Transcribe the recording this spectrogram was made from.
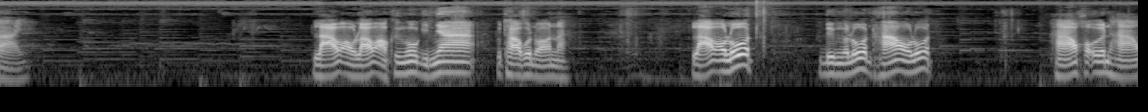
ตายหลาวเอาหลาวเอาคือโง่กินหญ้าผู้เฒ่าเพิ่นว่านะหลาวเอาโลด ดึงเอาโลดหาวเอาโลดหาวเขาเอิ้นหาว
